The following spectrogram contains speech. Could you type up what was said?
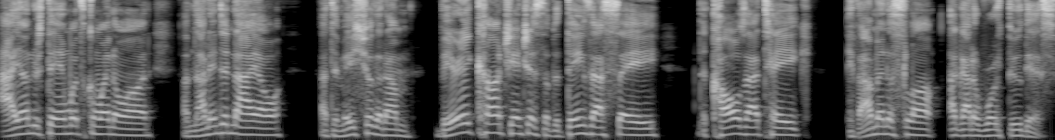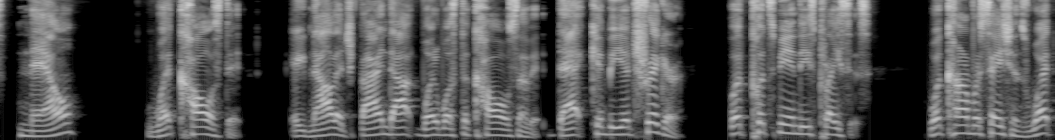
I understand what's going on. I'm not in denial. I have to make sure that I'm very conscientious of the things I say, the calls I take. If I'm in a slump, I got to work through this. Now, what caused it? Acknowledge, find out what was the cause of it. That can be a trigger. What puts me in these places? What conversations? What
